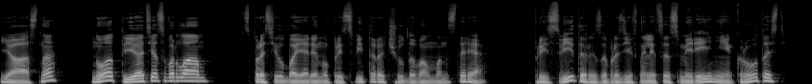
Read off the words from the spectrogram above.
«Ясно. Ну а ты, отец Варлам?» — спросил боярин у пресвитера чудового монастыря. Пресвитер, изобразив на лице смирение и кротость,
